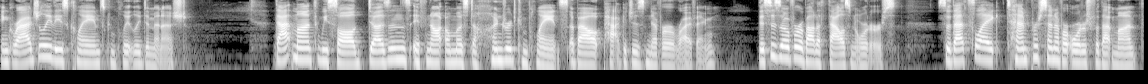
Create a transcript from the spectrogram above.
and gradually these claims completely diminished. That month, we saw dozens, if not almost a 100 complaints about packages never arriving. This is over about a thousand orders. So that's like 10% of our orders for that month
